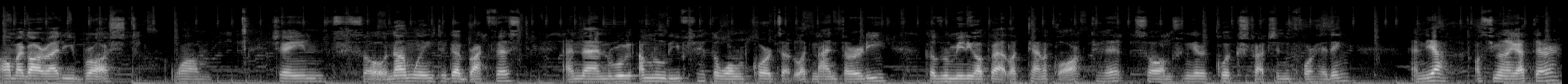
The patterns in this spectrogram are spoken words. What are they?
Um, I got ready, brushed, um, changed, so now I'm going to get breakfast. And then I'm gonna leave to hit the warm-up courts at like 9.30, because we're meeting up at like 10 o'clock to hit. So I'm just gonna get a quick stretch in before hitting. And yeah, I'll see you when I get there.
